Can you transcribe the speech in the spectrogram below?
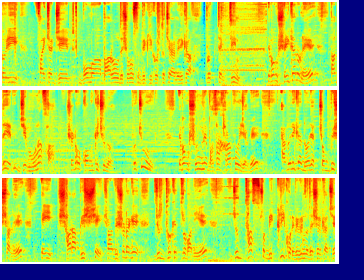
তৈরি ফাইটার জেট, বোমা, বারুদ এ সমস্ত বিক্রি করতে চায় আমেরিকা প্রত্যেক দিন। এবং সেই কারণে তাদের যে মুনাফা, সেটাও কম কিছু নয়, প্রচুর। এবং শুনলে মাথা খারাপ হয়ে যাবে, আমেরিকা দু হাজার চব্বিশ সালে এই সারা বিশ্বে, সারা বিশ্বটাকে যুদ্ধক্ষেত্র বানিয়ে যুদ্ধাস্ত্র বিক্রি করে বিভিন্ন দেশের কাছে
